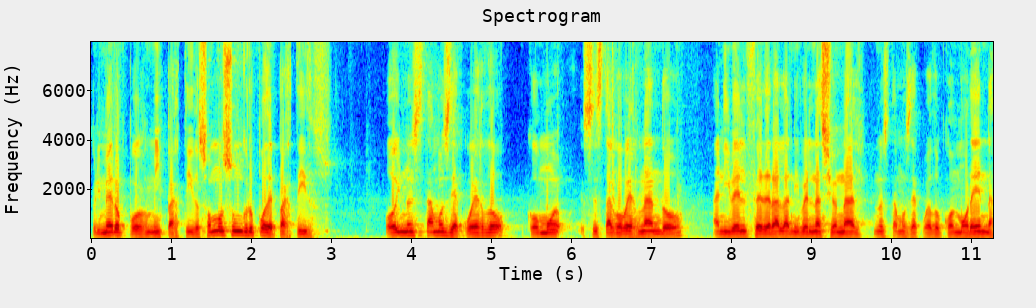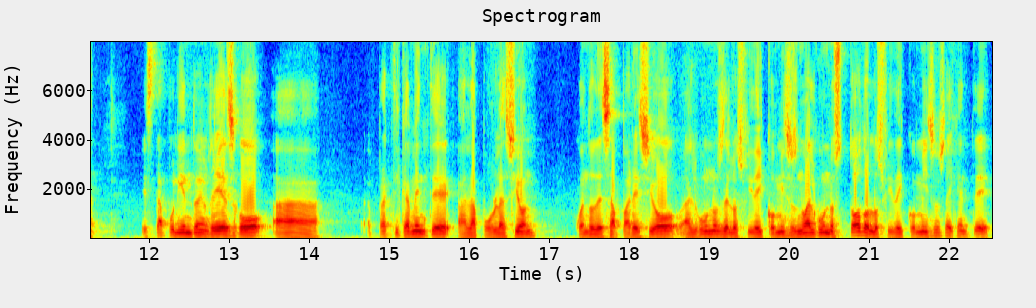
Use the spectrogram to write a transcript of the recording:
Primero por mi partido. Somos un grupo de partidos Hoy no estamos de acuerdo cómo se está gobernando a nivel federal, a nivel nacional. No estamos de acuerdo con Morena. Está poniendo en riesgo a, prácticamente a la población cuando desapareció algunos de los fideicomisos, no algunos, todos los fideicomisos. Hay gente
